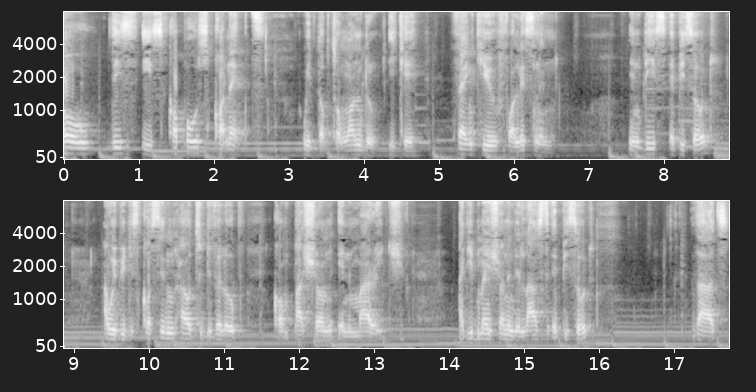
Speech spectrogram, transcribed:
Hello, this is Couples Connect with Dr. Wando Ike. Thank you for listening. In this episode, I will be discussing how to develop compassion in marriage. I did mention in the last episode that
